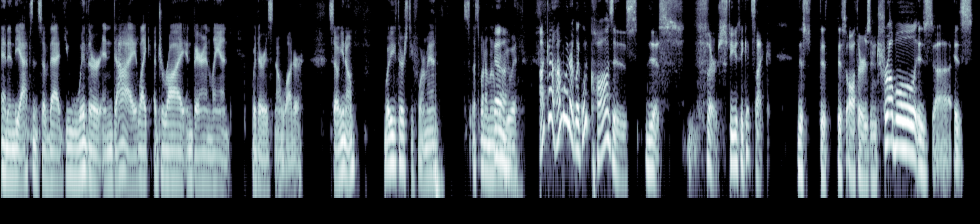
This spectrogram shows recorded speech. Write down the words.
And in the absence of that, you wither and die like a dry and barren land where there is no water. So, you know, what are you thirsty for, man? So that's what I'm going to Yeah. leave you with. I kind I'm wondering, like, what causes this thirst? Do you think it's like this this, this author is in trouble? Is uh, is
